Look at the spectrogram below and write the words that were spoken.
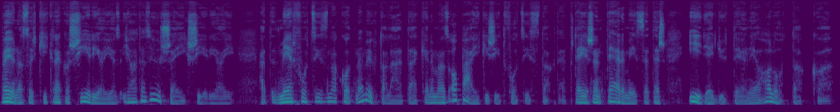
bejön az, hogy kiknek a sírjai az. Ja, hát az őseik sírjai. Hát miért fociznak ott? Nem ők találták hanem az apáik is itt fociztak. Tehát teljesen természetes így együtt élni a halottakkal.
